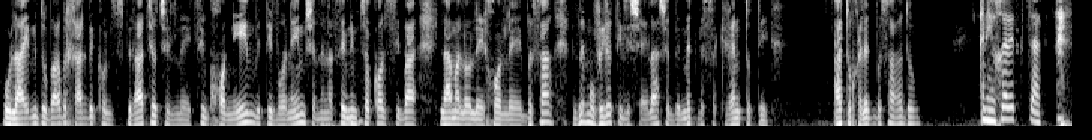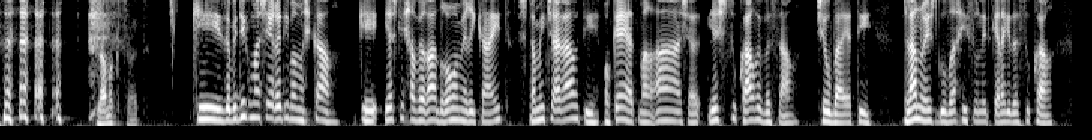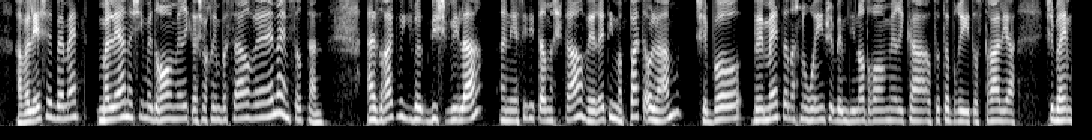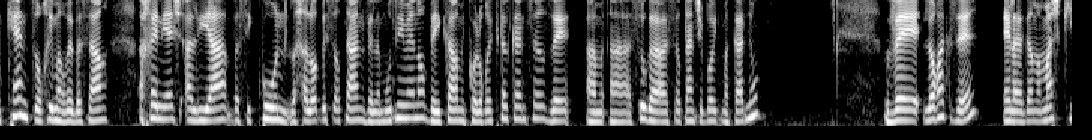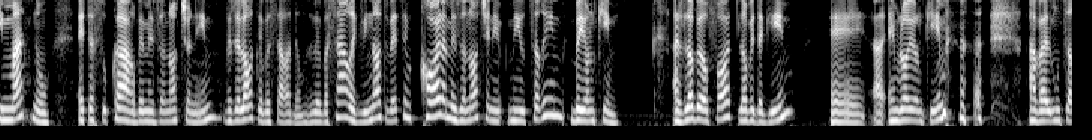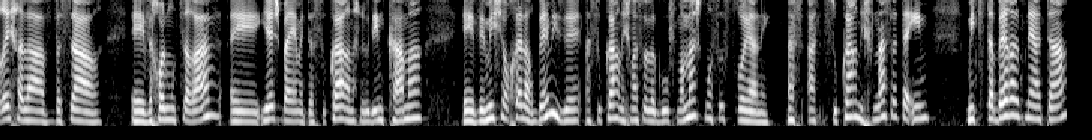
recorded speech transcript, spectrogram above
אולי מדובר בכלל בקונספירציות של צמחונים וטבעונים שמנסים למצוא כל סיבה למה לא לאכול בשר, וזה מוביל אותי לשאלה שבאמת מסקרנת אותי. את אוכלת בשר אדום? אני אוכלת קצת. למה קצת? כי זה בדיוק מה שהראיתי במחקר. כי יש לי חברה דרום אמריקאית שתמיד שאלה אותי, אוקיי, את מראה שיש סוכר בבשר, שהוא בעייתי. לנו יש תגובה חיסונית כנגד הסוכר. אבל יש באמת מלא אנשים בדרום אמריקה שאוכלים בשר ואין להם סרטן. אז רק בשבילה אני עשיתי את המחקר והראיתי מפת עולם, שבו באמת אנחנו רואים שבמדינות דרום אמריקה, ארה"ב, אוסטרליה, שבהם כן צורכים הרבה בשר, אכן יש עלייה בסיכון לחלות בסרטן ולמות ממנו, בעיקר מקולורקטל קנצר, זה הסוג הסרטן שבו התמקדנו. ולא רק זה, אלא גם ממש כימתנו את הסוכר במזונות שונים, וזה לא רק בבשר אדום, זה בבשר, בגבינות, ובעצם כל המזונות שמיוצרים ביונקים. אז לא בעופות, לא בדגים, אה, הם לא יונקים, אבל מוצרי חלב, בשר אה, וכל מוצריו, אה, יש בהם את הסוכר, אנחנו יודעים כמה, ומי שאוכל הרבה מזה, הסוכר נכנס לו לגוף, ממש כמו סוס טרויאני. הסוכר נכנס לתאים, מצטבר על פני התא,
